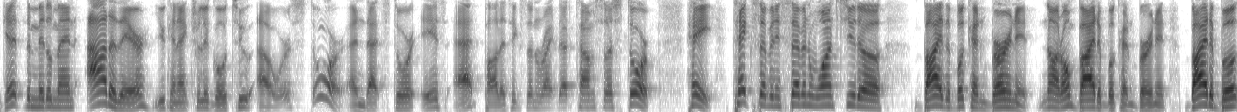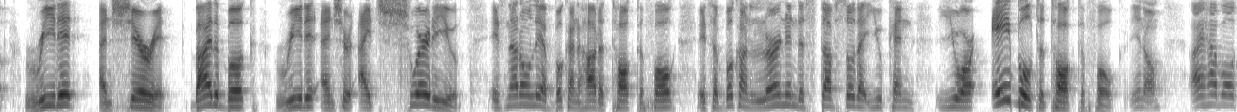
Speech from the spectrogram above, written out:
get the middleman out of there, you can actually go to our store. And that store is at politicsdoneright.com slash store. Hey, Tech77 wants you to buy the book and burn it. No, don't buy the book and burn it. Buy the book, read it, and share it. Buy the book, read it, and share. I swear to you, it's not only a book on how to talk to folk, it's a book on learning the stuff so that you can you are able to talk to folk. You know, I have all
